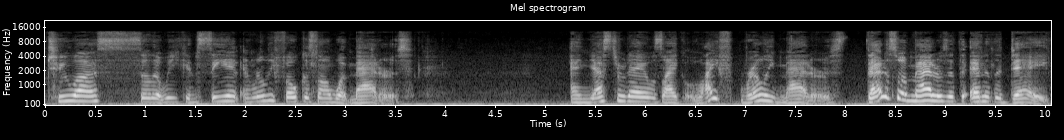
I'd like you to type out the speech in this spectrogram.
to us so that we can see it and really focus on what matters. And yesterday was like, life really matters. That is what matters at the end of the day.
